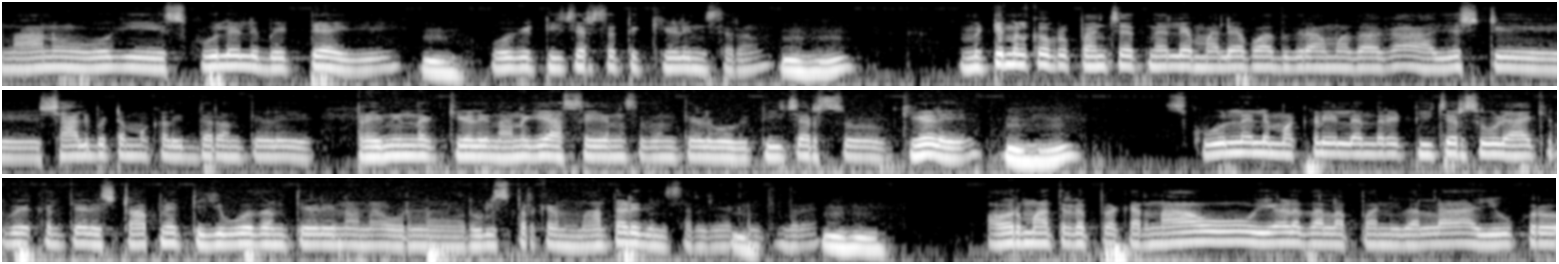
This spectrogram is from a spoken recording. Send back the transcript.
ನಾನು ಹೋಗಿ ಸ್ಕೂಲಲ್ಲಿ ಭೇಟಿಯಾಗಿ ಹೋಗಿ ಟೀಚರ್ಸ್ ಹತ್ರ ಕೇಳಿನಿ ಸರ್. ಮಿಟ್ಟಿಮಲ್ಕಬ್ರ ಪಂಚಾಯತ್ನಲ್ಲಿ ಪಂಚಾಯತ್ನಲ್ಲಿ ಮಲೆಬಾದ್ ಗ್ರಾಮದಾಗ ಎಷ್ಟು ಶಾಲೆ ಬಿಟ್ಟ ಮಕ್ಕಳು ಇದ್ದಾರೆ ಅಂತೇಳಿ ಟ್ರೈನಿಂದ ಕೇಳಿ ನನಗೆ ಅಸಹ್ಯ ಅಂತ ಅಂತೇಳಿ ಹೋಗಿ ಟೀಚರ್ಸ್ ಕೇಳಿ. ಸ್ಕೂಲ್ನಲ್ಲಿ ಮಕ್ಕಳಿಲ್ಲ ಅಂದ್ರೆ ಟೀಚರ್ಸ್ಗಳು ಯಾಕಿರ್ಬೇಕಂತೇಳಿ ಸ್ಟಾಫ್ನೇ ತೆಗಿಬೋದು ಅಂತೇಳಿ ನಾನು ಅವ್ರನ್ನ ರೂಲ್ಸ್ ಪ್ರಕಾರ ಮಾತಾಡಿದ್ದೀನಿ ಸರ್ ಯಾಕಂತಂದ್ರೆ. ಅವ್ರು ಮಾತಾಡೋ ಪ್ರಕಾರ ನಾವು ಹೇಳದಲ್ಲಪ್ಪ ನೀವೆಲ್ಲ ಯುವಕರು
